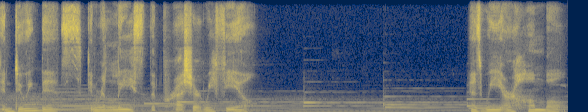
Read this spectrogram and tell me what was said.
And doing this can release the pressure we feel as we are humbled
